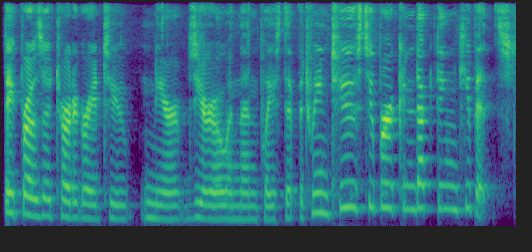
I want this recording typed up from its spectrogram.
They froze a tardigrade to near zero and then placed it between two superconducting qubits.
